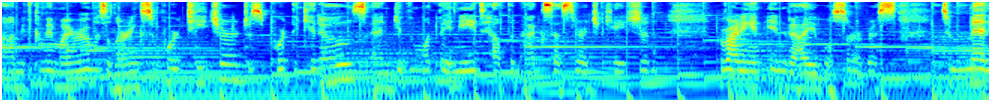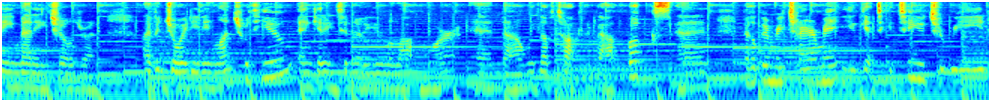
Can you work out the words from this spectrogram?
Um, you've come in my room as a learning support teacher to support the kiddos and give them what they need to help them access their education, providing an invaluable service to many, many children. I've enjoyed eating lunch with you and getting to know you a lot more. And uh, we love talking about books. And I hope in retirement you get to continue to read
